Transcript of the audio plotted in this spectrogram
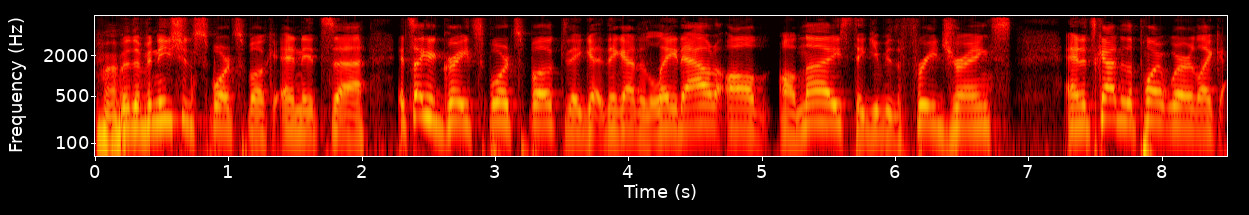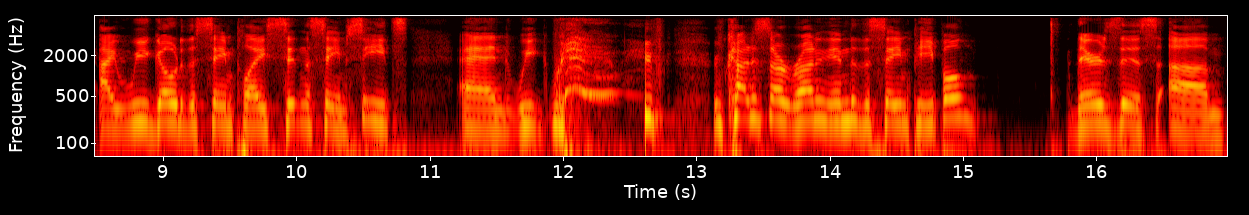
With the Venetian sports book, and it's uh it's like a great sports book. They get they got it laid out all all nice. They give you the free drinks, and it's gotten to the point where like I we go to the same place, sit in the same seats, and we we've, we've kind of started running into the same people. There's this um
